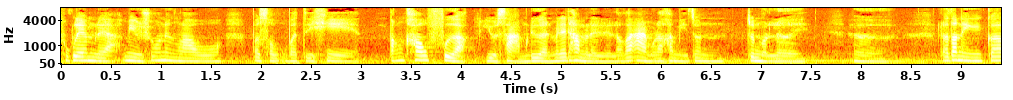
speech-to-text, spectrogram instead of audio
ทุกเล่มเลยอะมีอยู่ช่วงหนึ่งเราประสบอุบัติเหตุ ต้องเข้าเฟือกอยู่สามเดือนไม่ได้ทำอะไรเลยแล้วก็อ่านมุราคามิจนจนหมดเลยเออแล้วตอนนี้ก็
